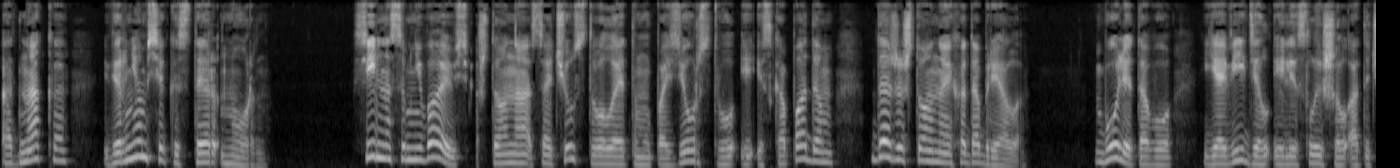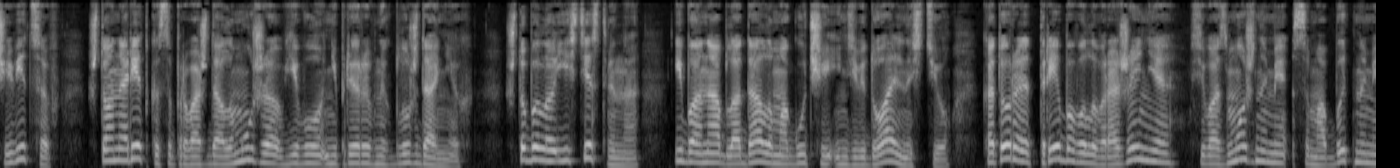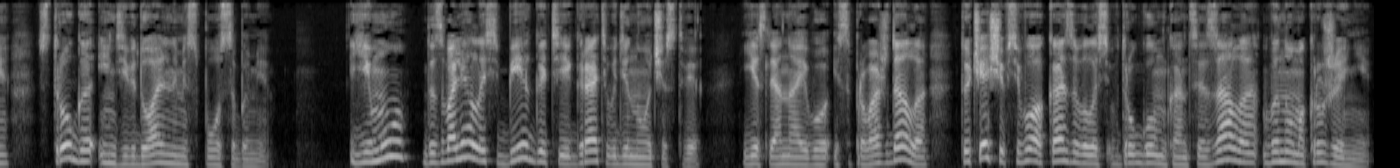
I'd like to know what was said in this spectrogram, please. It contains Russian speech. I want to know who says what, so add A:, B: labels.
A: Однако вернемся к Эстер Норн. Сильно сомневаюсь, что она сочувствовала этому позерству и эскападам, даже что она их одобряла. Более того, я видел или слышал от очевидцев, что она редко сопровождала мужа в его непрерывных блужданиях, что было естественно, ибо она обладала могучей индивидуальностью, которая требовала выражения всевозможными самобытными, строго индивидуальными способами. Ему дозволялось бегать и играть в одиночестве. Если она его и сопровождала, то чаще всего оказывалась в другом конце зала, в ином окружении.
